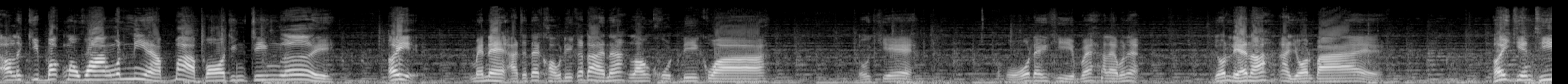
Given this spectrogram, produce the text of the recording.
เอาลักกี้บ็อกมาวางวะเนี่ย บ้าบอจริง ๆ เลย เอ้ยไม่แน่อาจจะได้ของดีก็ได้นะ ลองขุดดีกว่า โอเคโอ้โหได้ขีบไว้อะไรวะเนี่ยโยนเหรียญเหรออะโยนไปเฮ้ยเทียนที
